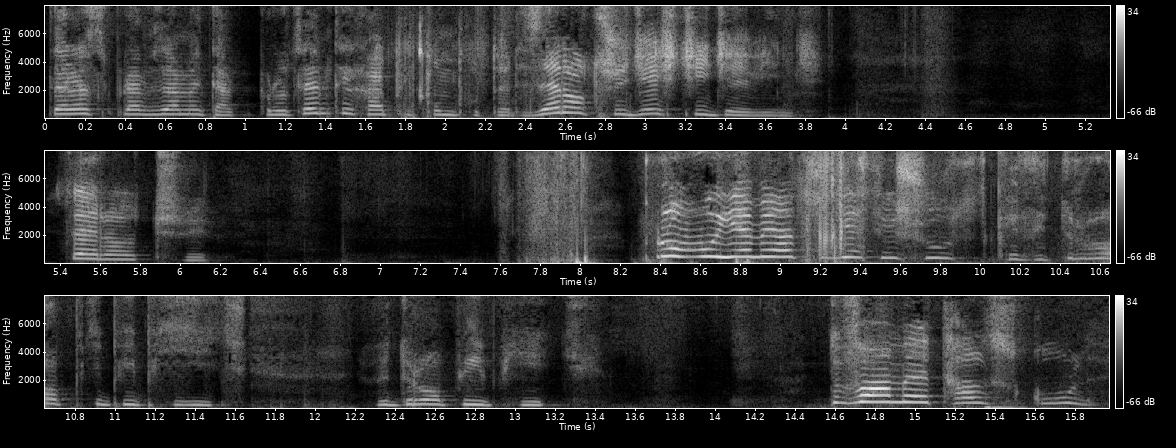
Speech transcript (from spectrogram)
Teraz sprawdzamy tak. Procenty Happy Komputer 0,39 0,3 Próbujemy na 36 wydropi pić. Wydropi pić. Dwa metal skule.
